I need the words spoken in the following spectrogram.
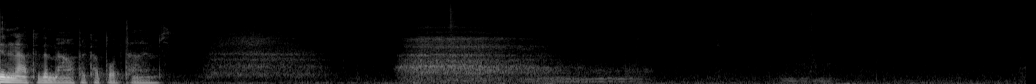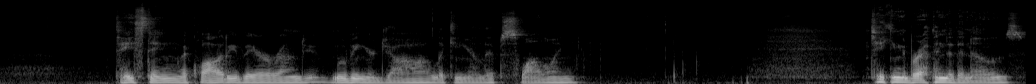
in and out through the mouth a couple of times. Tasting the quality of the air around you, moving your jaw, licking your lips, swallowing. Taking the breath into the nose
